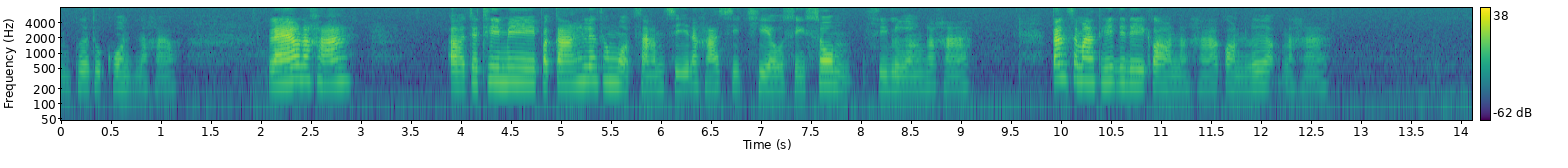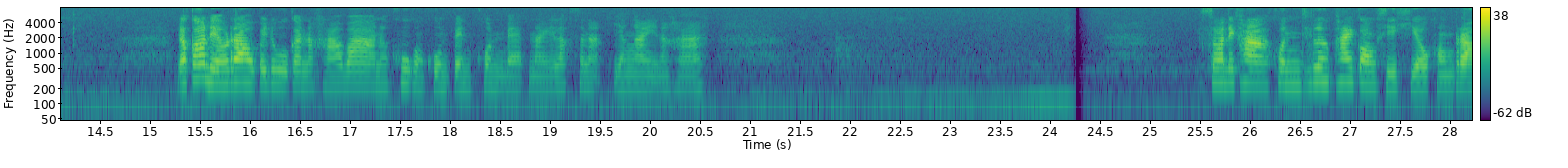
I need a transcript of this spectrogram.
ำเพื่อทุกคนนะคะ แล้วนะคะ เอ่อจะทีมีปากกาให้เลือกทั้งหมด 3 สีนะคะ สีเขียว สีส้ม สีเหลืองนะคะ ตั้งสมาธิดีๆก่อนนะคะ ก่อนเลือกนะคะ แล้วก็เดี๋ยวเราไปดูกันนะคะ ว่าเนื้อคู่ของคุณเป็นคนแบบไหนลักษณะยังไงนะคะ สวัสดีค่ะ คนที่เลือกไพ่กองสีเขียวของเรา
